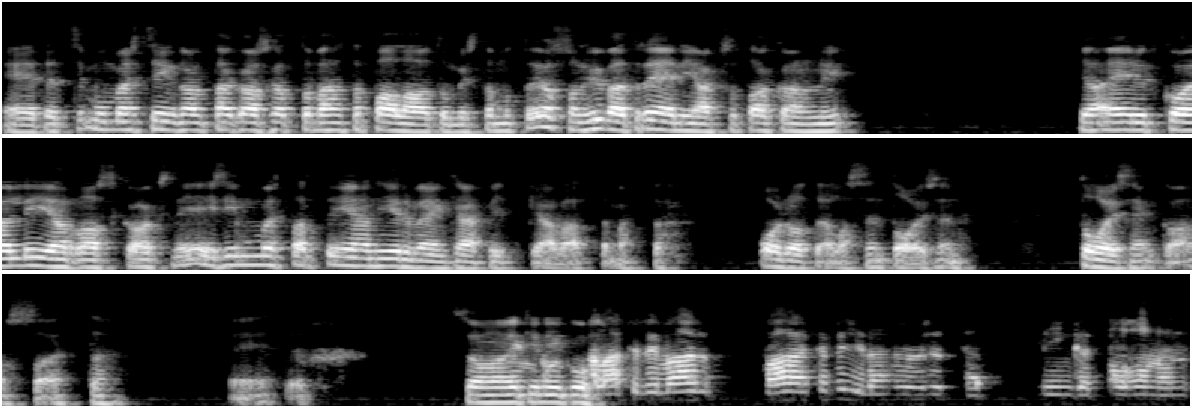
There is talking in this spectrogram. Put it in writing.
et, et mun mielestä siinä kannattaa myös katsoa vähän sitä palautumista, mutta jos on hyvä treenijakso takana, niin ja ei nyt koe liian raskaaksi, niin ei siinä mun mielestä tarvitse ihan hirveänkään pitkään välttämättä odotella sen toisen, toisen kanssa. Että, et, et, se on ainakin niin kuin... Lähtisin vähän, vähän ehkä siitä myös, että minkä tohonen,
